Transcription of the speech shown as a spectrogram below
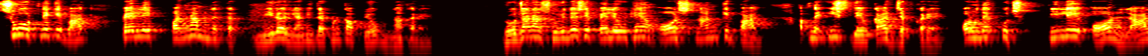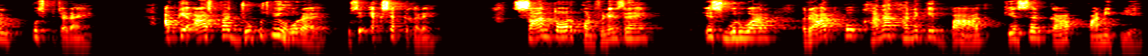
सुबह उठने के बाद पहले पंद्रह मिनट तक मिरर यानी दर्पण का उपयोग न करें। रोज़ाना सूर्योदय से पहले उठें और स्नान के बाद अपने इष्ट देव का जप करें और उन्हें कुछ पीले और लाल पुष्प चढ़ाएँ। आपके आसपास जो कुछ भी हो रहा है, उसे एक्सेप्ट करें। शांत और कॉन्फिडेंस रहें। इस गुरुवार रात को खाना खाने के बाद केसर का पानी पिए।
